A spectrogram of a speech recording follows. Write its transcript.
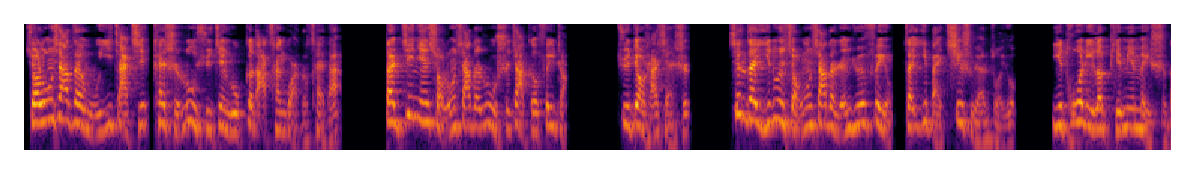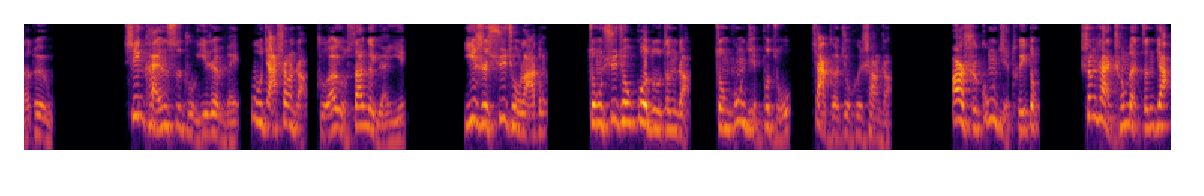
小龙虾在五一假期开始陆续进入各大餐馆的菜单，但今年小龙虾的入食价格飞涨。据调查显示，现在一顿小龙虾的人均费用在一百七十元左右，已脱离了平民美食的队伍。新凯恩斯主义认为，物价上涨主要有三个原因：一是需求拉动，总需求过度增长，总供给不足，价格就会上涨；二是供给推动，生产成本增加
